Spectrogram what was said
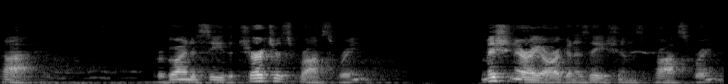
tithe. We're going to see the churches prospering, missionary organizations prospering,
